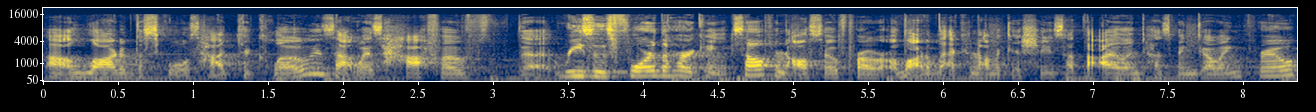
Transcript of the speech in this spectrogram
uh, a lot of the schools had to close. That was half of the reasons for the hurricane itself and also for a lot of the economic issues that the island has been going through.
